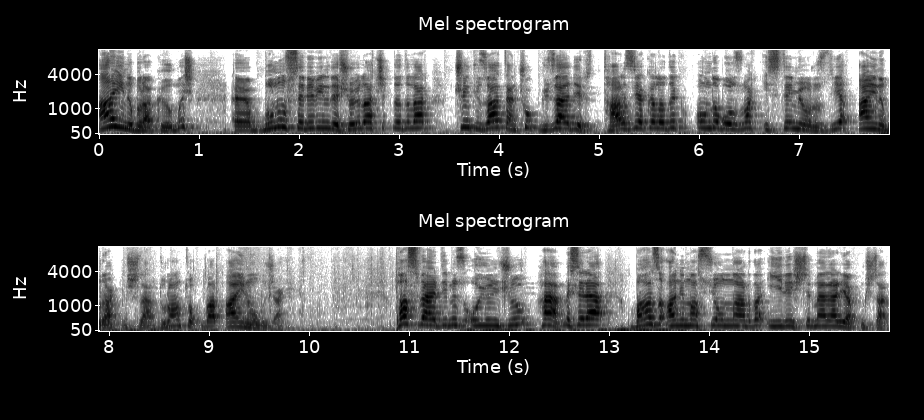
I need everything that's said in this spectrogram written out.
aynı bırakılmış. Ee, bunun sebebini de şöyle açıkladılar. Çünkü zaten çok güzel bir tarz yakaladık. Onu da bozmak istemiyoruz diye aynı bırakmışlar. Duran toplar aynı olacak. Pas verdiğimiz oyuncu ha mesela bazı animasyonlarda iyileştirmeler yapmışlar.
